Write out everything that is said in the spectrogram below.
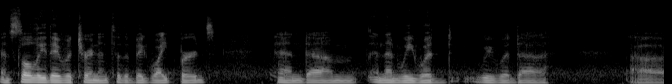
and slowly they would turn into the big white birds, and um, and then we would we would uh, uh,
